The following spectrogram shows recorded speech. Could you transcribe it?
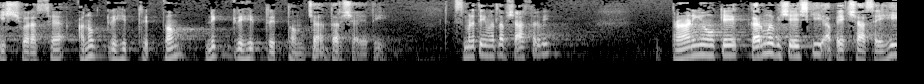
ईश्वर से अनुगृहित्व निगृहित्व च दर्शयती। स्मृति मतलब शास्त्र भी प्राणियों के कर्म विशेष की अपेक्षा से ही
